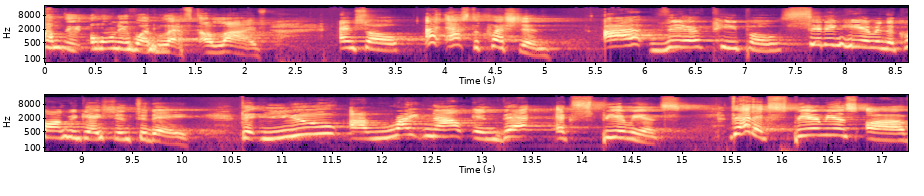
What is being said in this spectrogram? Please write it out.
I'm the only one left alive. And so I asked the question Are there people sitting here in the congregation today that you are right now in that experience? That experience of,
